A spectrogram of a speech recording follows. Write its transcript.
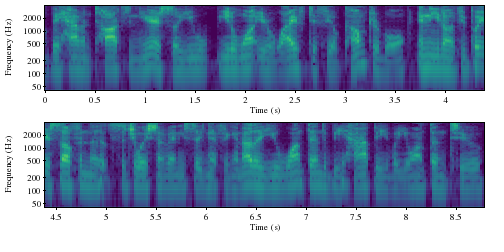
they haven't talked in years. So you you don't want your wife to feel comfortable. And you know, if you put yourself in the situation of any significant other, you want them to be happy, but you want them to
